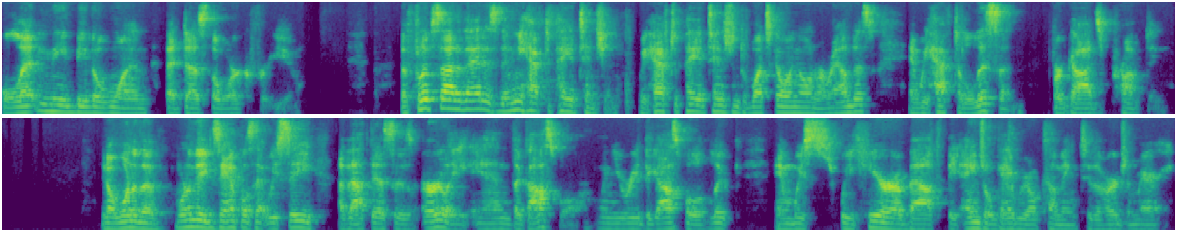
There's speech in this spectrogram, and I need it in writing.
let me be the one that does the work for you the flip side of that is then we have to pay attention. We have to pay attention to what's going on around us and we have to listen for God's prompting. You know, one of the one of the examples that we see about this is early in the gospel. When you read the gospel of Luke, and we we hear about the angel Gabriel coming to the Virgin Mary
